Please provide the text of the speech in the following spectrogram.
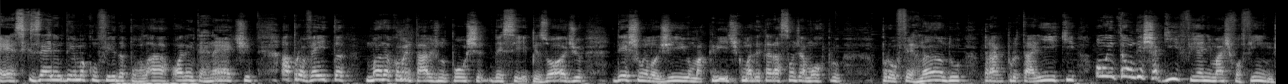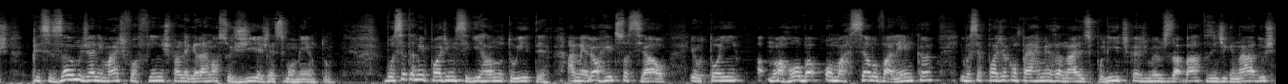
É, se quiserem, deem uma conferida por lá, olha a internet, aproveita, manda comentários no post desse episódio, deixa um elogio, uma crítica, uma declaração de amor pro, pro Fernando, pra, pro Tarik, ou então deixa gifs de animais fofinhos. Precisamos de animais fofinhos para alegrar nossos dias nesse momento. Você também pode me seguir lá no Twitter, a melhor rede social. Eu tô em, no arroba Valenca e você pode acompanhar minhas análises políticas, meus desabafos indignados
